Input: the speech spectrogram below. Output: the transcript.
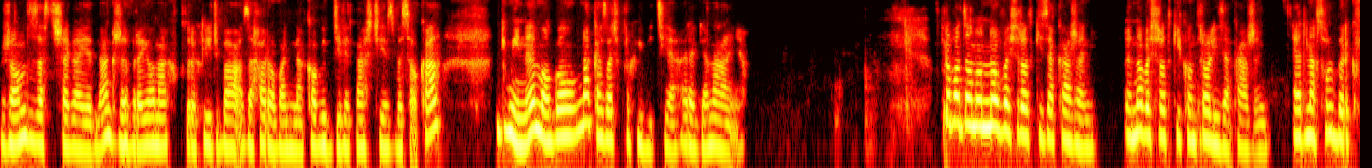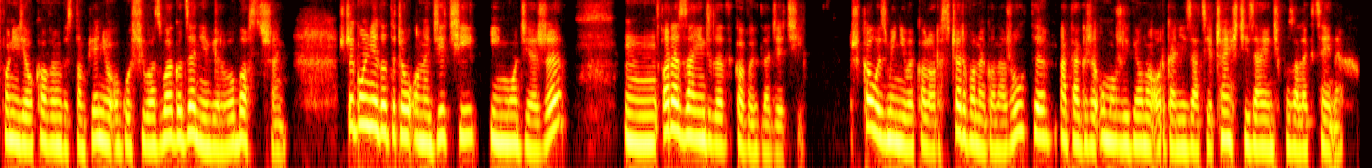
Rząd zastrzega jednak, że w rejonach, w których liczba zachorowań na COVID-19 jest wysoka, gminy mogą nakazać prohibicję regionalnie. Wprowadzono nowe środki zakażeń nowe środki kontroli zakażeń. Erna Sulberg w poniedziałkowym wystąpieniu ogłosiła złagodzenie wielu obostrzeń. Szczególnie dotyczą one dzieci i młodzieży mm, oraz zajęć dodatkowych dla dzieci. Szkoły zmieniły kolor z czerwonego na żółty, a także umożliwiono organizację części zajęć pozalekcyjnych.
